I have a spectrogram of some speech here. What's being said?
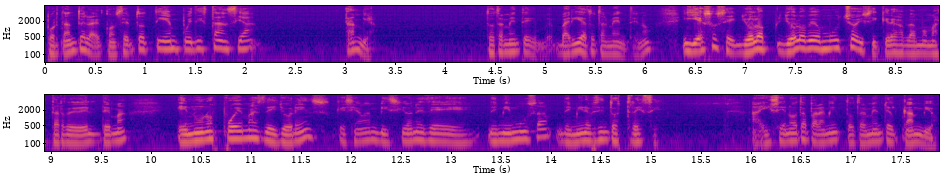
Por tanto, el concepto tiempo y distancia cambia. Totalmente, varía totalmente, ¿no? Y eso se, yo, lo, yo lo veo mucho, y si quieres hablamos más tarde del tema, en unos poemas de Llorens que se llaman Visiones de, de mi musa de 1913. Ahí se nota para mí totalmente el cambio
